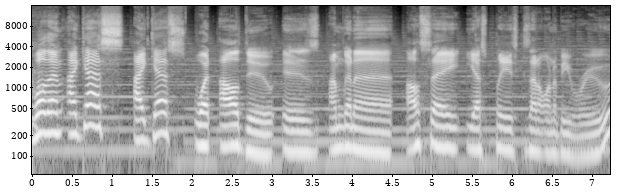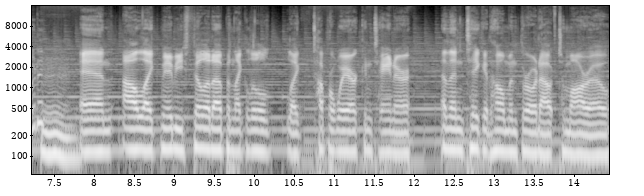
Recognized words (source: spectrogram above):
well, then I guess I guess what I'll do is I'm gonna I'll say yes please because I don't want to be rude, Mm. and I'll like maybe fill it up in like a little like Tupperware container, and then take it home and throw it out tomorrow.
